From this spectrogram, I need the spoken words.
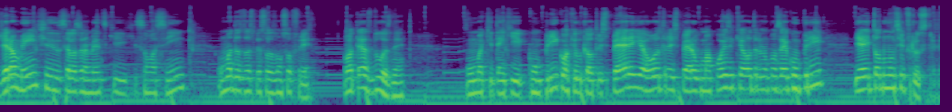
Geralmente, os relacionamentos que, que são assim, uma das duas pessoas vão sofrer. Ou até as duas, né? Uma que tem que cumprir com aquilo que a outra espera e a outra espera alguma coisa que a outra não consegue cumprir e aí todo mundo se frustra.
